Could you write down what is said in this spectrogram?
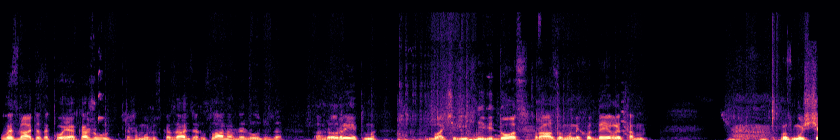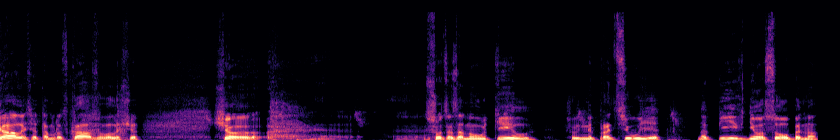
ви знаєте, за кого я кажу, теж можу сказати, за Руслана Нероду, за агроритм. Бачив їхній відос, разом вони ходили там, возмущалися, там розказували, що, що, що це за ноутіл, що він не працює на півдні особливо.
